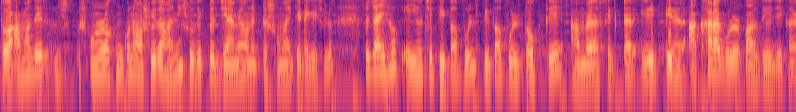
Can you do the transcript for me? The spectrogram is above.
তো আমাদের কোনো রকম কোনো অসুবিধা হয়নি, শুধু একটু জ্যামে অনেকটা সময় কেটে গেছিল। তো যাই হোক, এই হচ্ছে পিপাপুল পিপাপুল টোপকে আমরা সেক্টর এইটিনের আখাড়াগুলোর পাশ দিয়ে, যেখানে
